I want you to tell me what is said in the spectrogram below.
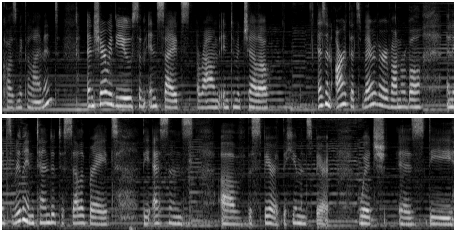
cosmic alignment and share with you some insights around intimate cello as an art that's very, very vulnerable and it's really intended to celebrate the essence of the spirit, the human spirit, which is the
